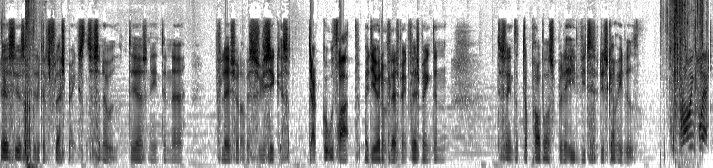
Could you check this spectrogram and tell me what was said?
Jeg siger så det der kaldes flashbangs, den ser sådan her ud. Det er sådan en, den uh, flasher der, hvis, hvis ikke, altså, jeg går ud fra, at I har hørt om flashbang. Flashbang, den, det er sådan en, der, der popper, og så bliver det helt hvidt. Det skam helt hvidt. Throwing flash.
